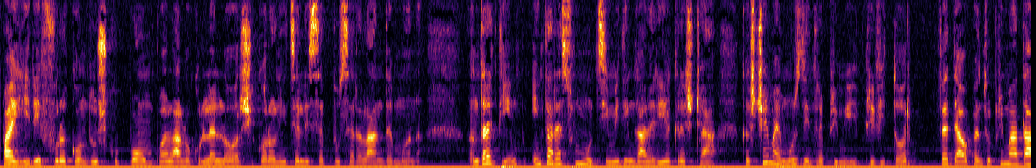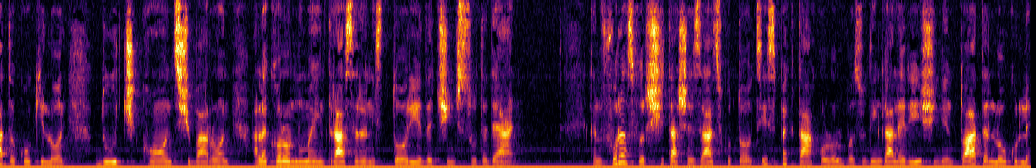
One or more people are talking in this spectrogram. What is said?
Pairii fură conduși cu pompă la locurile lor și coronițele li se puseră la îndemână. Între timp, interesul mulțimii din galerie creștea, că cei mai mulți dintre privitori vedeau pentru prima dată cu ochii lor duci, conți și baroni, ale căror nume intraseră în istorie de 500 de ani. Când fură în sfârșit așezați cu toții, spectacolul, văzut din galerii și din toate locurile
